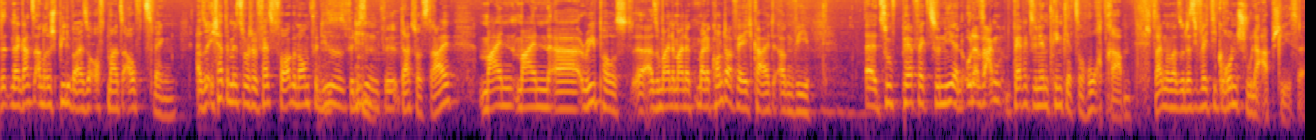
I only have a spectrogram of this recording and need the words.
eine ganz andere Spielweise oftmals aufzwängen. Also ich hatte mir zum Beispiel fest vorgenommen für dieses, für diesen, für Dark Souls 3, mein, mein äh, Repost, äh, also meine, meine, meine Konterfähigkeit irgendwie äh, zu perfektionieren. Oder sagen, perfektionieren klingt jetzt so hochtrabend. Sagen wir mal so, dass ich vielleicht die Grundschule abschließe.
